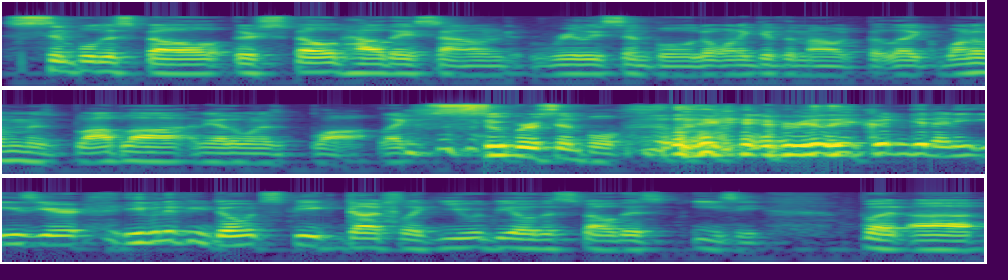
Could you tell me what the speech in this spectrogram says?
simple to spell. They're spelled how they sound, really simple. Don't want to give them out, but like one of them is blah blah and the other one is blah. Like super simple. Like it really couldn't get any easier. Even if you don't speak Dutch, like you would be able to spell this easy. But uh,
